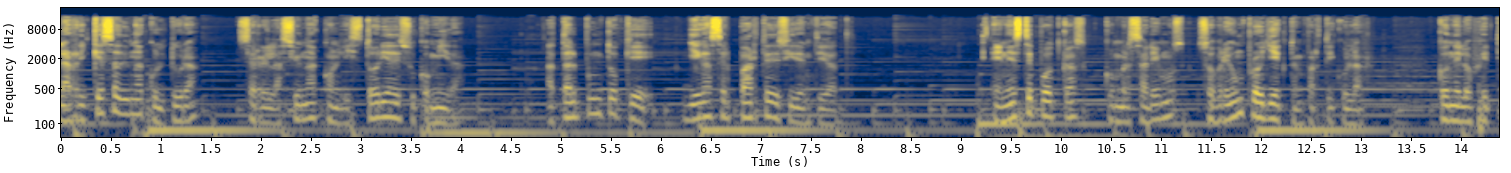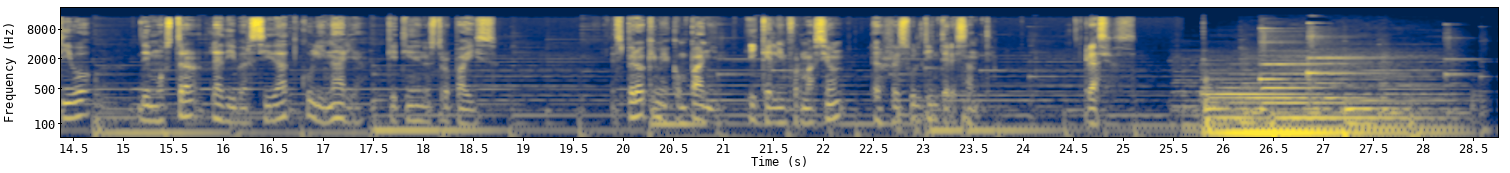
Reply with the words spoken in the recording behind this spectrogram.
La riqueza de una cultura se relaciona con la historia de su comida, a tal punto que llega a ser parte de su identidad. En este podcast conversaremos sobre un proyecto en particular, con el objetivo de mostrar la diversidad culinaria que tiene nuestro país. Espero que me acompañen y que la información les resulte interesante. Gracias.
